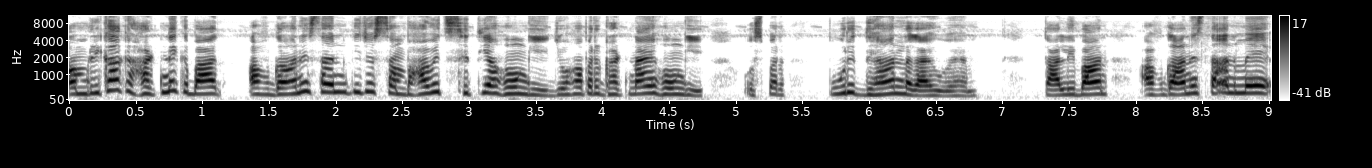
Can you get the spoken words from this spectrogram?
अमेरिका के हटने के बाद अफ़गानिस्तान की जो संभावित स्थितियाँ होंगी, जो वहाँ पर घटनाएँ होंगी, उस पर पूरी ध्यान लगाए हुए हैं। तालिबान अफ़गानिस्तान में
